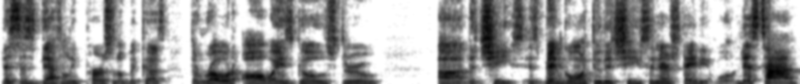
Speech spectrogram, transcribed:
This is definitely personal because the road always goes through uh, the Chiefs. It's been going through the Chiefs in their stadium. Well, this time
